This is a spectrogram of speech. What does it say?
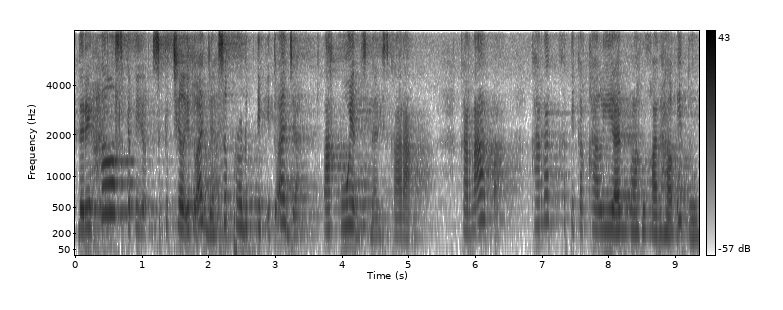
Dari hal sekecil, sekecil itu aja seproduktif itu aja lakuin dari sekarang. Karena apa? Karena ketika kalian melakukan hal itu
